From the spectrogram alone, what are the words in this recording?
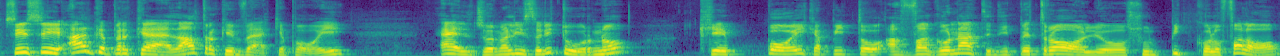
sì, sì, anche perché l'altro che invecchia poi è il giornalista di turno che poi, capito, ha vagonate di petrolio sul piccolo falò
